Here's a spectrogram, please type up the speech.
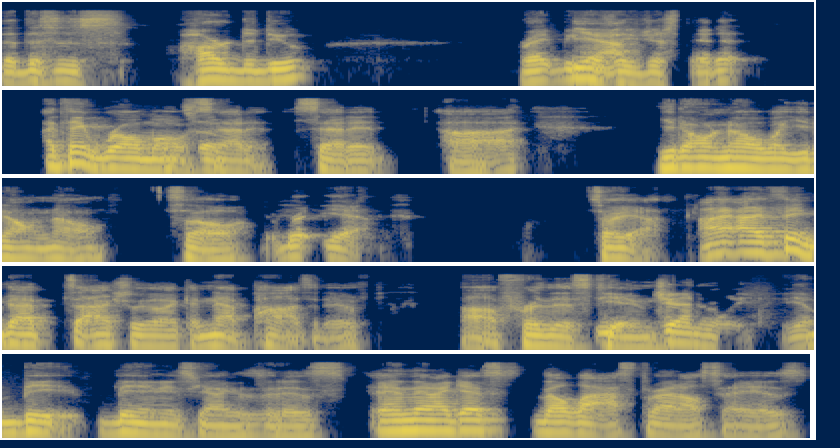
that this is hard to do, right? Because Yeah. they just did it. I think Romo so- said it said it. Uh you don't know what you don't know. So Right, yeah. so yeah, I, I think that's actually like a net positive uh for this yeah. team. Generally. Yep. be, being as young as it is. And then I guess the last threat I'll say is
